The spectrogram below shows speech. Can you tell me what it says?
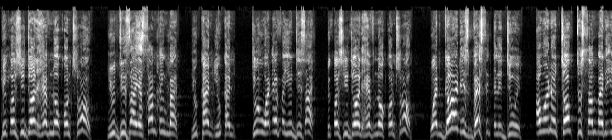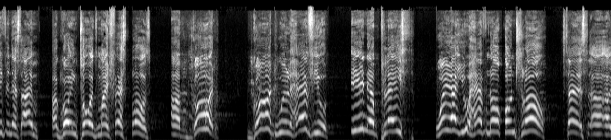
because you don't have no control. You desire something, but you can't, you can do whatever you desire because you don't have no control. What God is basically doing, I want to talk to somebody even as I'm uh, going towards my first clause uh, God, God will have you in a place where you have no control. Says uh, uh,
